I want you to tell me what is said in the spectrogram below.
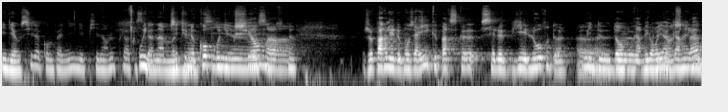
Il y a aussi la compagnie Les Pieds dans le Plat. parce Oui, qu'Anna c'est une coproduction, euh, oui, euh, Je parlais de mosaïque parce que c'est le biais lourd euh, Oui, de- de donc avec Gloria le. Club.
